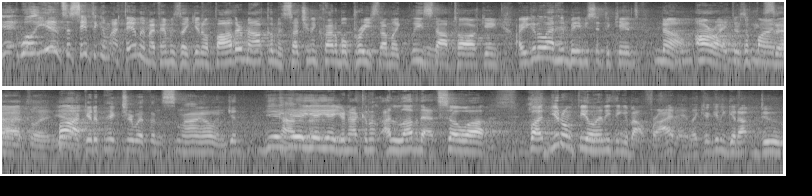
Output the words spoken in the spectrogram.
Yeah, well, yeah, it's the same thing in my family. My family's like, you know, Father Malcolm is such an incredible priest. I'm like, please stop talking. Are you going to let him babysit the kids? No. All right, there's a fine Exactly. line. Yeah. But Get a picture with them, smile, and get. yeah, yeah, yeah, yeah. You're not gonna. I love that. So, uh, but you don't feel anything about Friday. Like you're gonna get up and do.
